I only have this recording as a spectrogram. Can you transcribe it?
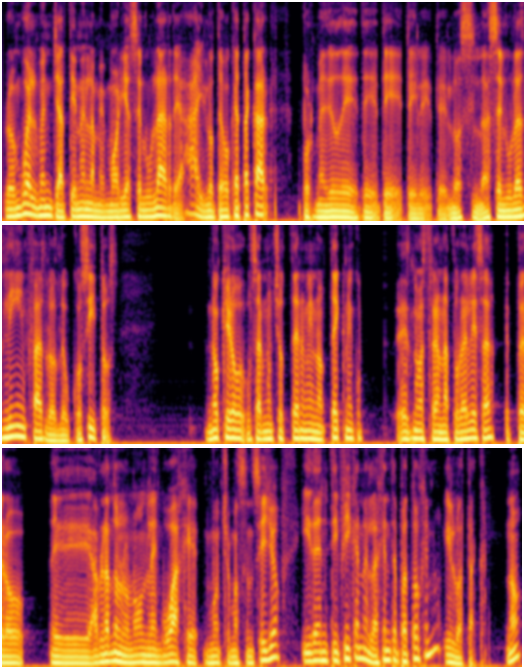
lo envuelven, ya tienen la memoria celular de, ay, lo tengo que atacar por medio de, las células linfas, los leucocitos. No quiero usar mucho término técnico, es nuestra naturaleza, pero eh, hablándolo en un lenguaje mucho más sencillo, identifican el agente patógeno y lo atacan, ¿no?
